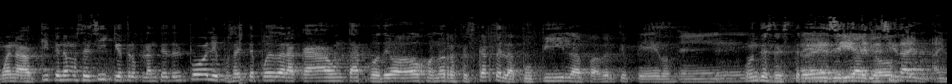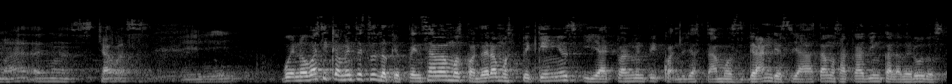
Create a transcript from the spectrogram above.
bueno, aquí tenemos el que otro plantel del poli, pues ahí te puedes dar acá un taco de ojo, ¿no? Refrescarte la pupila para ver qué pedo. Eh, Un Eh, desestrés, sí, diría yo. hay, hay más, hay más chavas. eh, Bueno, básicamente esto es lo que pensábamos cuando éramos pequeños y actualmente cuando ya estamos grandes, ya estamos acá bien calaverudos.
